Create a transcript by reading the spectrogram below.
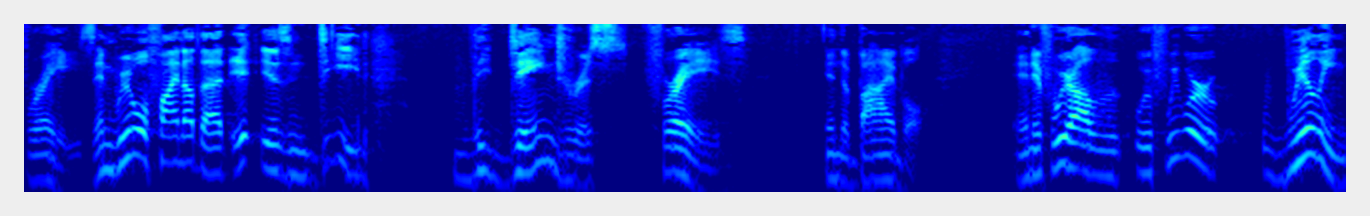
phrase? And we will find out that it is indeed the dangerous phrase in the Bible. And if we are, if we were willing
